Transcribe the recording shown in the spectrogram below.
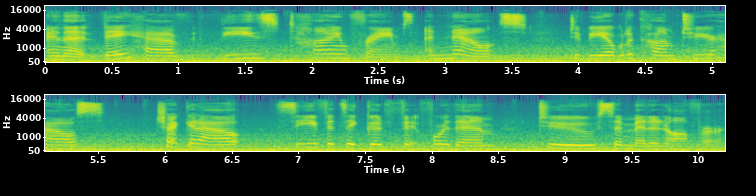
and that they have these time frames announced to be able to come to your house, check it out, see if it's a good fit for them to submit an offer.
